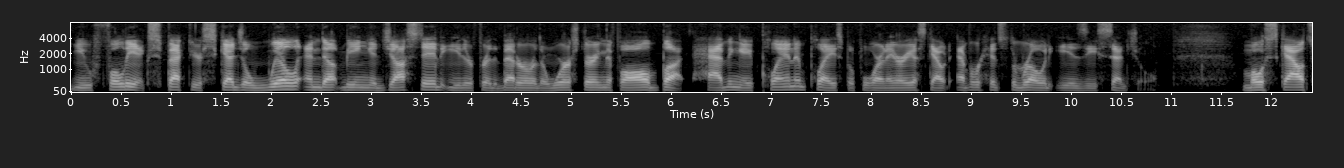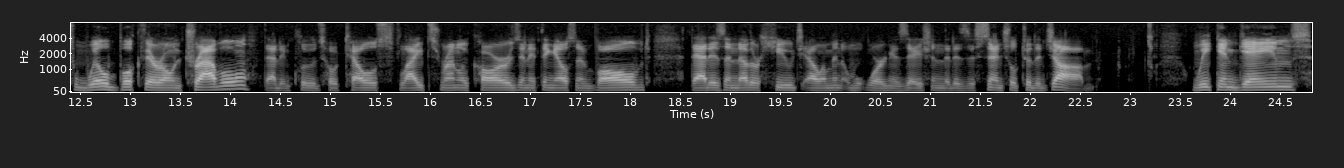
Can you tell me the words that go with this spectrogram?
You fully expect your schedule will end up being adjusted either for the better or the worse during the fall, but having a plan in place before an area scout ever hits the road is essential. Most scouts will book their own travel. That includes hotels, flights, rental cars, anything else involved. That is another huge element of organization that is essential to the job. Weekend games,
